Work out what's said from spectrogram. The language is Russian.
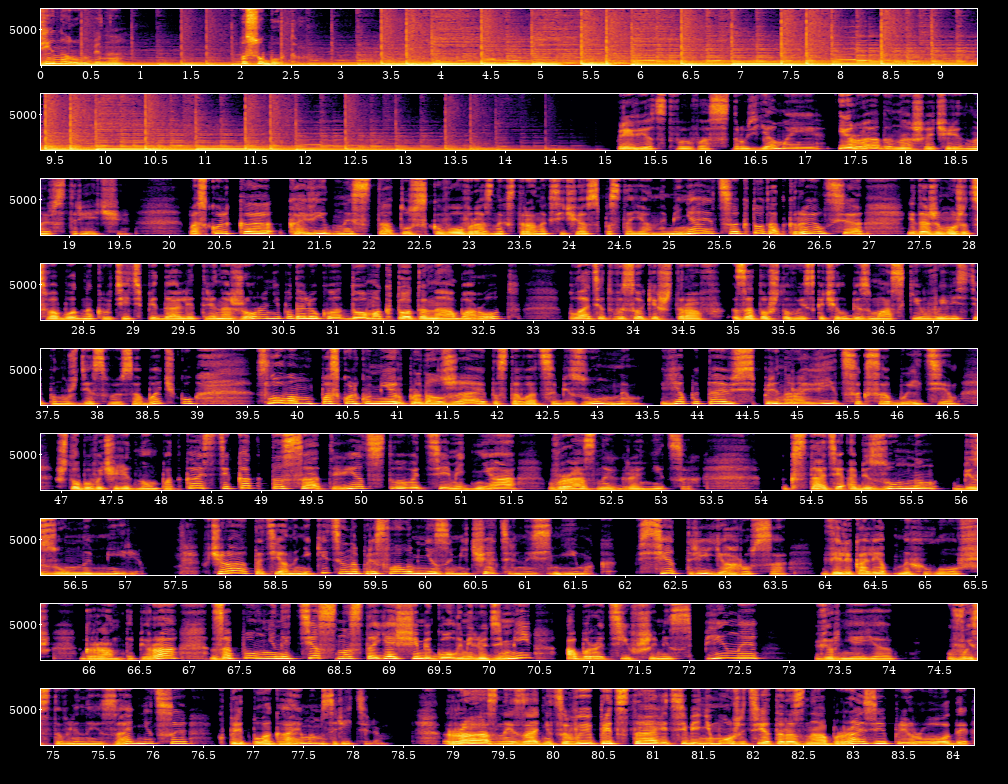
Дина Рубина. По субботам. Приветствую вас, друзья мои, и рада нашей очередной встрече. Поскольку ковидный статус-кво в разных странах сейчас постоянно меняется, кто-то открылся и даже может свободно крутить педали тренажера неподалеку от дома, кто-то, наоборот, платит высокий штраф за то, что выскочил без маски вывести по нужде свою собачку. Словом, поскольку мир продолжает оставаться безумным, я пытаюсь приноровиться к событиям, чтобы в очередном подкасте как-то соответствовать теме дня в разных границах. Кстати, о безумном, безумном мире. Вчера Татьяна Никитина прислала мне замечательный снимок. Все три яруса великолепных лож Гранд-Опера заполнены тесно стоящими голыми людьми, оборотившими спины вернее, выставленные задницы к предполагаемым зрителям. Разные задницы, вы представить себе не можете это разнообразие природы.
